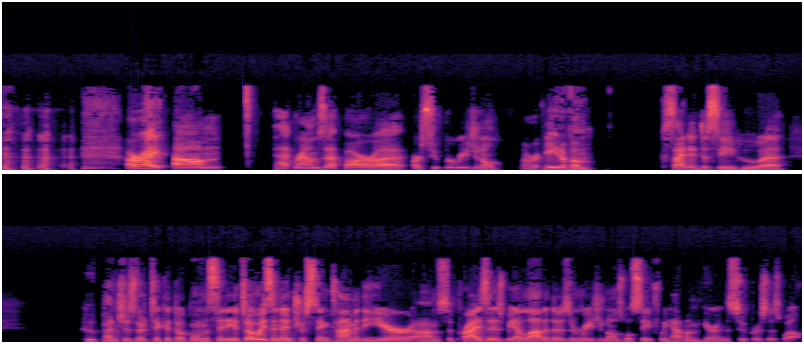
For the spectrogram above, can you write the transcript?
all right. Um, that rounds up our uh, our super regional, our eight of them. Excited to see who uh, who punches their ticket to Oklahoma City. It's always an interesting time of the year. Um, surprises. We had a lot of those in regionals. We'll see if we have them here in the supers as well.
